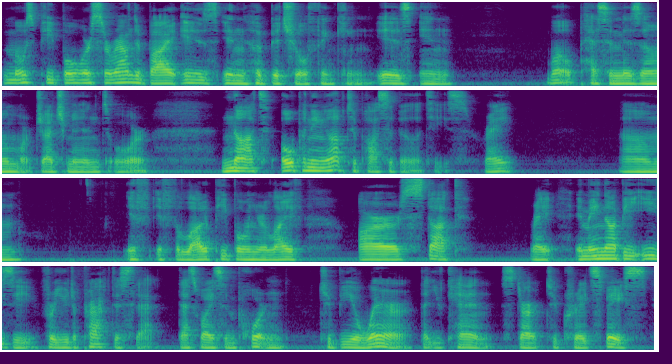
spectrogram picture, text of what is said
most people we're surrounded by is in habitual thinking is in well pessimism or judgment or not opening up to possibilities right? Um, if if a lot of people in your life are stuck right it may not be easy for you to practice that. That's why it's important to be aware that you can start to create space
